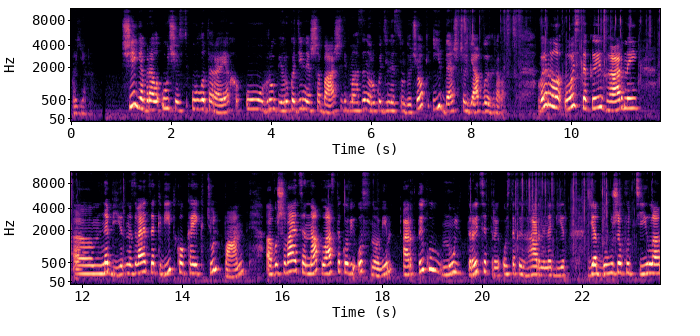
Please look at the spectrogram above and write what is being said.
приємно. Ще я брала участь у лотереях у групі Рукодільний шабаш від магазину Рукодільний сундучок і дещо я виграла. Виграла ось такий гарний е, набір. Називається Квітко Кейк Тюльпан. Е, Вишивається на пластиковій основі. Артикул 033. Ось такий гарний набір. Я дуже хотіла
